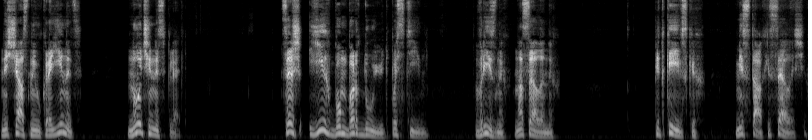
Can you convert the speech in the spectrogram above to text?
нещасний українець, ночі не сплять. Це ж їх бомбардують постійно в різних населених підкиївських містах і селищах.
